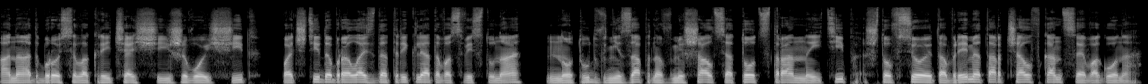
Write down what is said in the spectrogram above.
Она отбросила кричащий живой щит, почти добралась до треклятого свистуна но тут внезапно вмешался тот странный тип, что все это время торчал в конце вагона.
